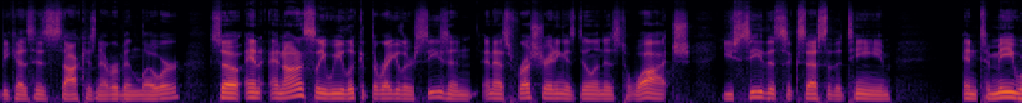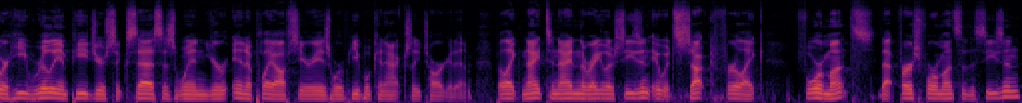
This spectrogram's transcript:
because his stock has never been lower. So, and and honestly, we look at the regular season, and as frustrating as Dillon is to watch, you see the success of the team. And to me, where he really impedes your success is when you're in a playoff series where people can actually target him. But like night to night in the regular season, it would suck for like four months, that first four months of the season.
